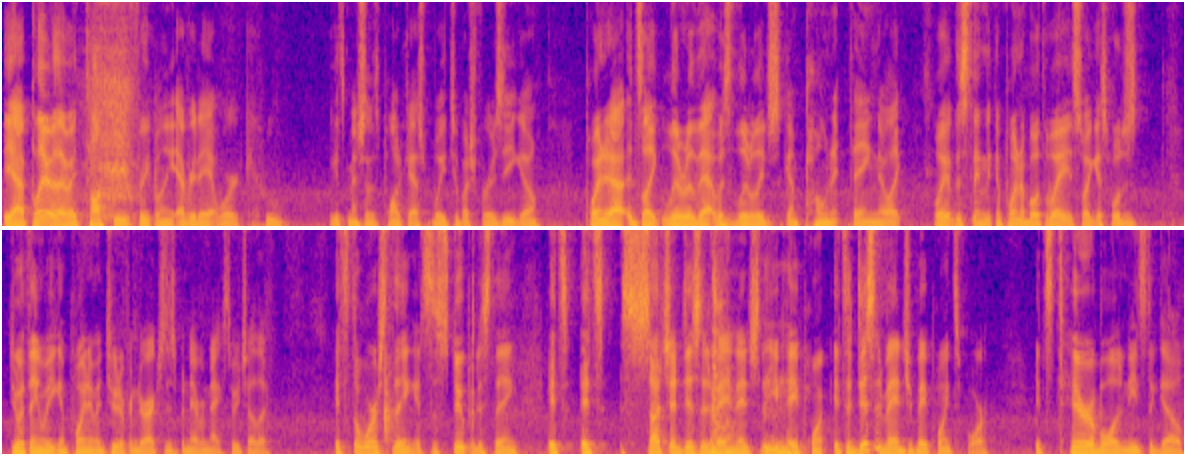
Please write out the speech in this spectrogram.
Yeah, a player that I talk to frequently every day at work who gets mentioned on this podcast way too much for his ego. Pointed out it's like literally that was literally just a component thing. They're like, well, we have this thing that can point them both ways, so I guess we'll just do a thing where you can point them in two different directions but never next to each other. It's the worst thing. It's the stupidest thing. It's it's such a disadvantage that you pay point. It's a disadvantage you pay points for. It's terrible and it needs to go.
